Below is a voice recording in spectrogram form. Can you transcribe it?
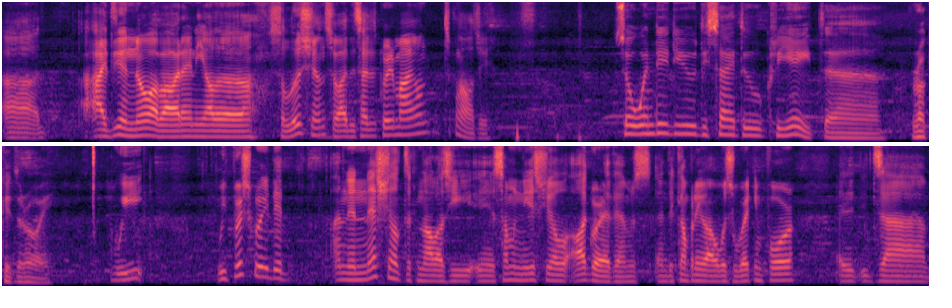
uh, I didn't know about any other solution, so I decided to create my own technology. So when did you decide to create uh, RocketROI? we we first created an initial technology, uh, some initial algorithms, in the company I was working for. It- It's a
